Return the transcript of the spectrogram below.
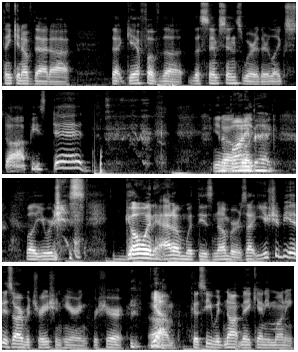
thinking of that uh, that gif of the the Simpsons where they're like, "Stop! He's dead." you The know, body like- bag. Well, you were just going at him with these numbers. Uh, you should be at his arbitration hearing for sure. Yeah. because he would not make any money.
